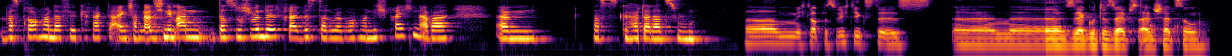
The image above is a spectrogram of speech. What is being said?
was braucht man da für Charaktereigenschaften? Also ich nehme an, dass du schwindelfrei bist, darüber braucht man nicht sprechen, aber ähm, was gehört da dazu? Ähm, ich glaube, das Wichtigste ist äh, eine sehr gute Selbsteinschätzung,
